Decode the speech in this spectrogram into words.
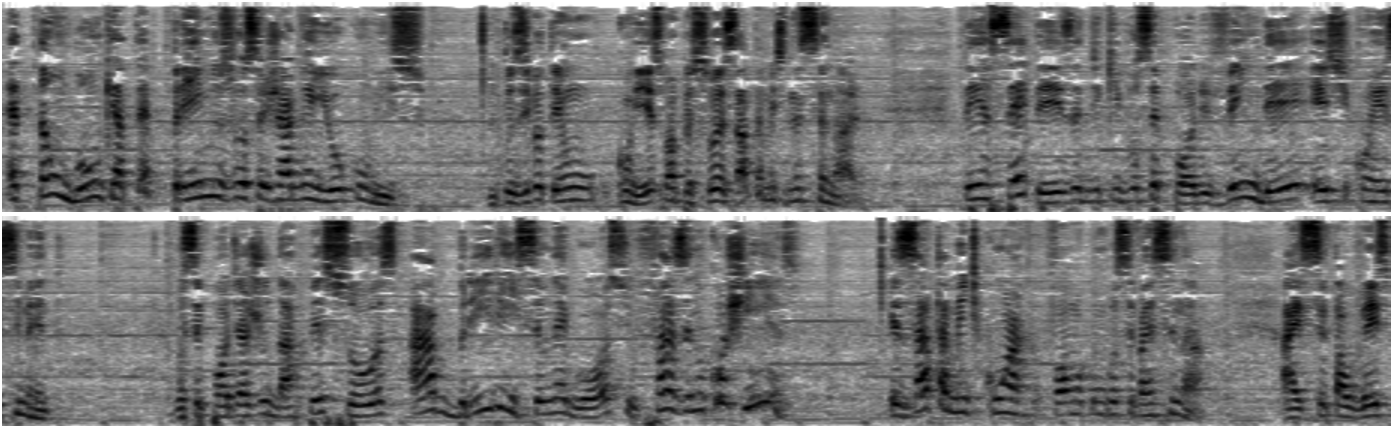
É tão bom que até prêmios você já ganhou com isso. Inclusive eu tenho conheço uma pessoa exatamente nesse cenário. Tenha certeza de que você pode vender este conhecimento. Você pode ajudar pessoas a abrirem seu negócio fazendo coxinhas. Exatamente com a forma como você vai ensinar. Aí você talvez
